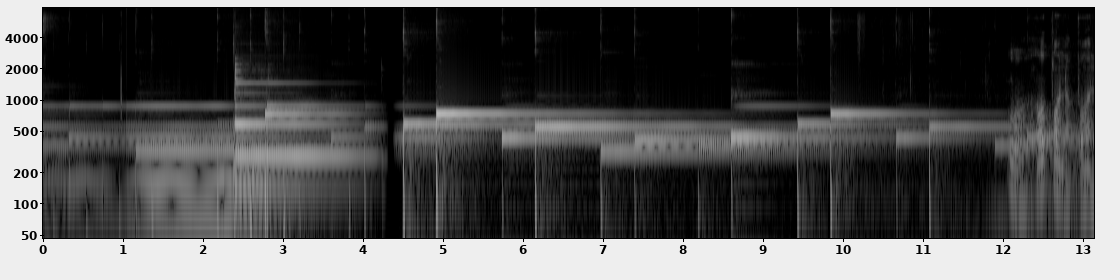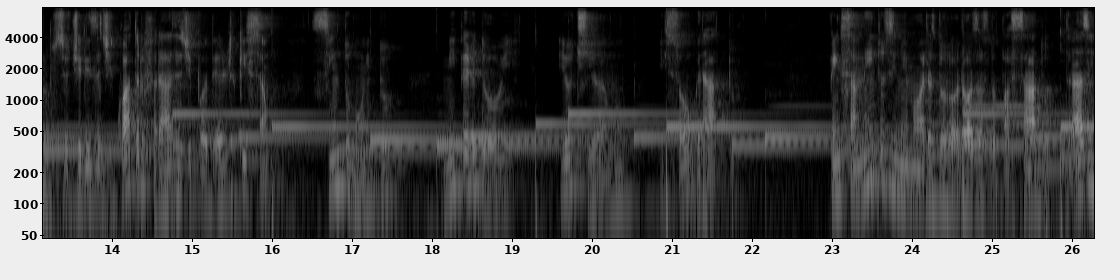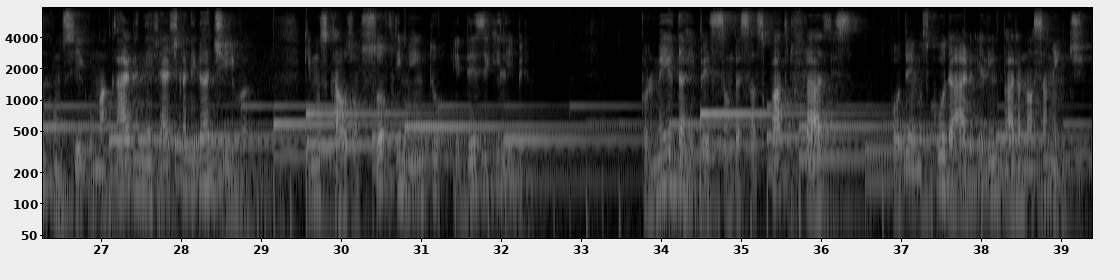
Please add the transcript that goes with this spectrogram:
O Ho'oponopono se utiliza de quatro frases de poder que são: Sinto muito, me perdoe, eu te amo e sou grato. Pensamentos e memórias dolorosas do passado trazem consigo uma carga energética negativa que nos causam sofrimento e desequilíbrio. Por meio da repetição dessas quatro frases, podemos curar e limpar a nossa mente.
